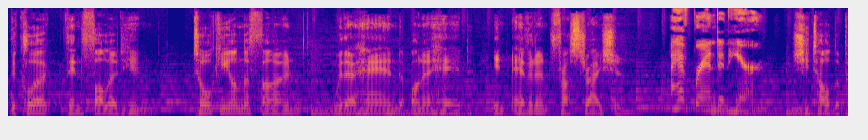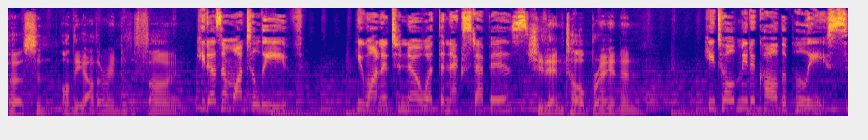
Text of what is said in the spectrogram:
The clerk then followed him, talking on the phone with her hand on her head in evident frustration. I have Brandon here. She told the person on the other end of the phone. He doesn't want to leave. He wanted to know what the next step is. She then told Brandon. He told me to call the police.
